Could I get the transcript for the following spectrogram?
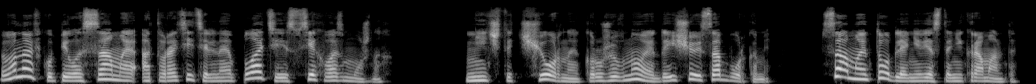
Вновь купила самое отвратительное платье из всех возможных. Нечто черное, кружевное, да еще и с оборками. Самое то для невесты-некроманта.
